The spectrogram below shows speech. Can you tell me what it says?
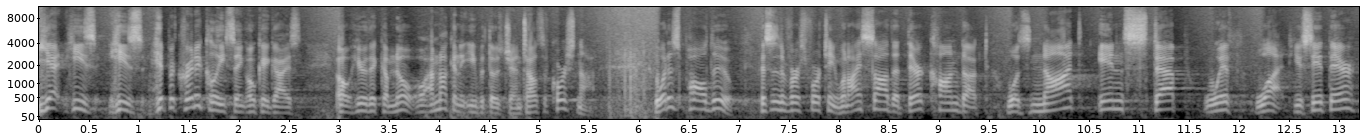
yet he's he's hypocritically saying okay guys oh here they come. No oh, I'm not going to eat with those Gentiles of course not. What does Paul do? This is in verse 14. When I saw that their conduct was not in step with what? You see it there?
